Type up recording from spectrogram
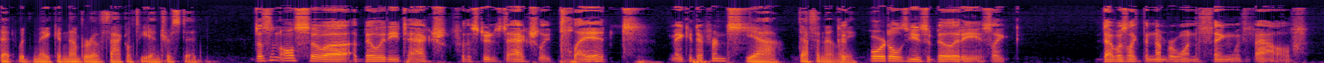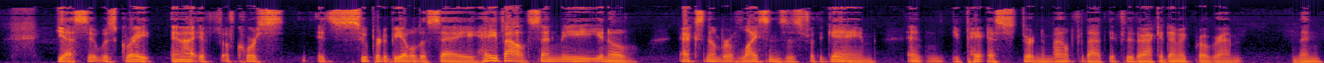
that would make a number of faculty interested. Doesn't also uh, ability to act for the students to actually play it make a difference? Yeah, definitely. Portal's usability is like that was like the number one thing with Valve. Yes, it was great, and I, if of course, it's super to be able to say, "Hey, Valve, send me, you know, X number of licenses for the game," and you pay a certain amount for that through their academic program, and then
